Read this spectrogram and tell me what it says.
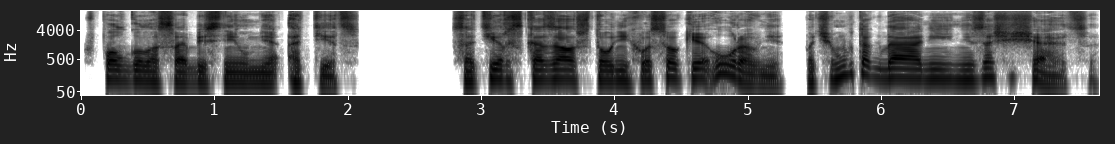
в полголоса объяснил мне отец. Сатир сказал, что у них высокие уровни. Почему тогда они не защищаются?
